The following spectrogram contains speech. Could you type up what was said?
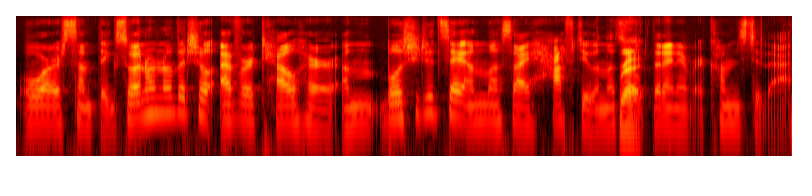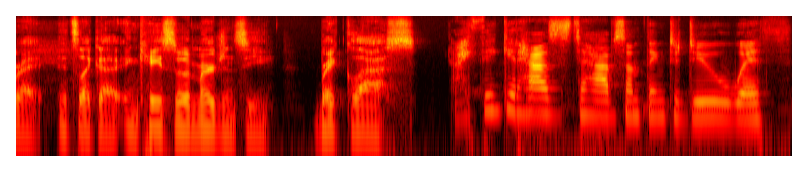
or something. So I don't know that she'll ever tell her. Um, well, she did say unless I have to, and let's Right. hope that I never comes to that. Right. It's like a in case of emergency break glass. I think it has to have something to do with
